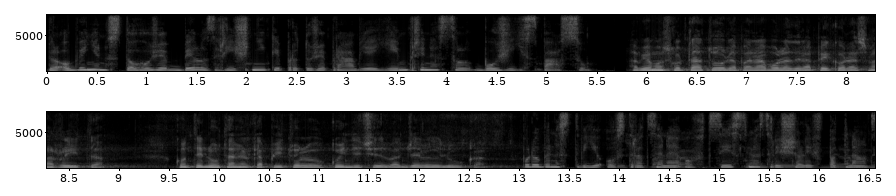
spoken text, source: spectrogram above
Byl obviněn z toho, že byl z hříšníky, protože právě jim přinesl boží spásu. Abbiamo ascoltato la parabola della pecora smarrita, contenuta nel capitolo 15 del Vangelo di Luca. Podobenství o ztracené ovci jsme slyšeli v 15.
